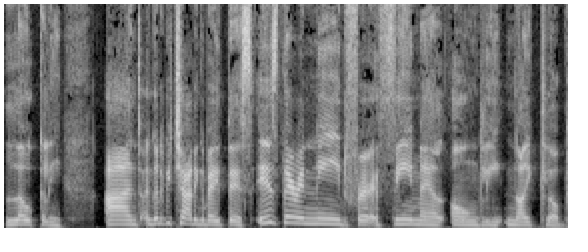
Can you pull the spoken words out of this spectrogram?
locally. And I'm going to be chatting about this. Is there a need for a female only nightclub?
